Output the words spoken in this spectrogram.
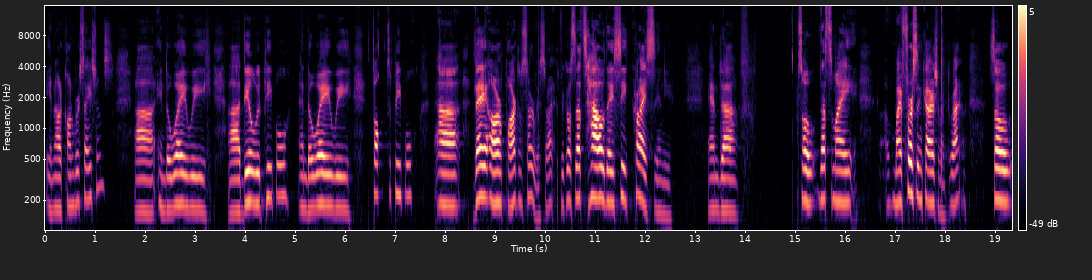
In our conversations, uh, in the way we uh, deal with people, and the way we talk to people, uh, they are part of service, right? Because that's how they see Christ in you. And uh, so that's my, my first encouragement, right? So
